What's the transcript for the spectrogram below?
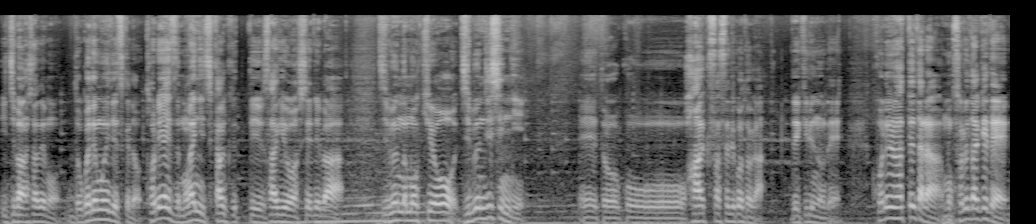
一番下でもどこでもいいですけどとりあえず毎日書くっていう作業をしていれば自分の目標を自分自身に、えーと、こう把握させることができるのでこれをやってたらもうそれだけで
